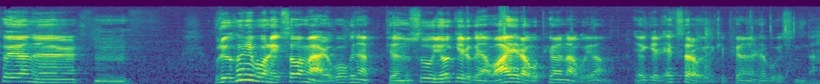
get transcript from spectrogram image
표현을 음, 우리가 흔히 보는 x만 말고 그냥 변수 여기를 그냥 y라고 표현하고요. 여기를 x라고 이렇게 표현을 해보겠습니다.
